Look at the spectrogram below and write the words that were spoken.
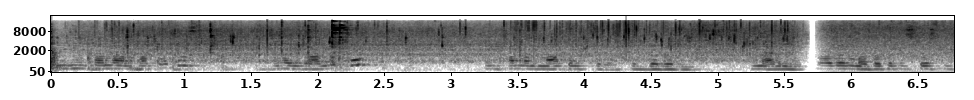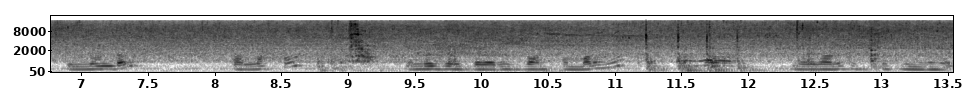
نيجي نطلع البطاطس ونرجع لكم ونحمر معاكم الفراخ الدبابيس. المقرمش بعد ما البطاطس وصلت اللون ده نطلعها وننزل الدبابيس بقى نحمرها. نرجع لكم الشكل النهائي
